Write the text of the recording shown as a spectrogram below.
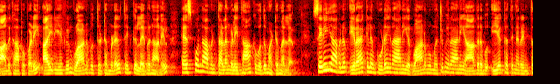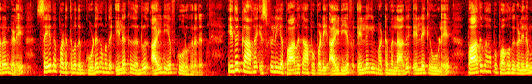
பாதுகாப்பு படை ஐடிஎஃபின் இராணுவ திட்டமிடல் தெற்கு லெபனானில் ஹெஸ்போல்லாவின் தளங்களை தாக்குவது மட்டுமல்ல. சிரியாவிலும் ஈராக்கிலும் கூட ஈரானிய ராணுவம் மற்றும் ஈரானிய ஆதரவு இயக்கத்தினரின் திறன்களை சேதப்படுத்துவதும் கூட நமது இலக்கு என்று ஐடிஎஃப் கூறுகிறது இதற்காக இஸ்ரேலிய பாதுகாப்பு படை ஐடிஎஃப் எல்லையில் மட்டுமல்லாது எல்லைக்கு உள்ளே பாதுகாப்பு பகுதிகளிலும்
